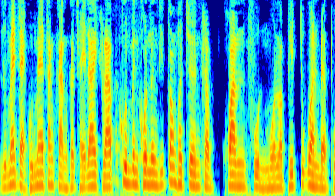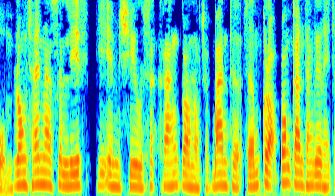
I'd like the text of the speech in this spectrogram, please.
หรือแม้แต่คุณแม่ตั้งครรภ์ก็ใช้ได้ครับ ถ้าคุณเป็นคนหนึ่งที่ต้องเผชิญกับควันฝุ่นมลพิษทุกวันแบบผม ลองใช้นาซลิส PM Shield สักครั้งก่อนออกจากบ้านเถอะ เสริมเกราะป้องกันทางเดินหายใจ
